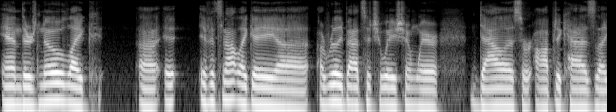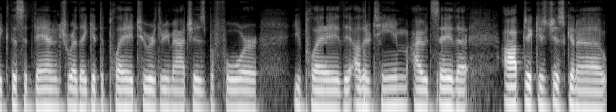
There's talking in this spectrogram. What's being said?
and there's no like, uh, it, if it's not like a uh, a really bad situation where Dallas or Optic has like this advantage where they get to play two or three matches before you play the other team, I would say that Optic is just gonna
